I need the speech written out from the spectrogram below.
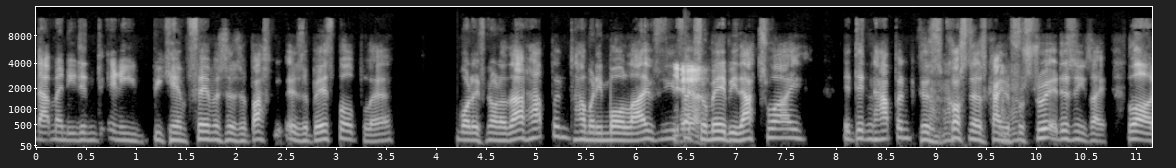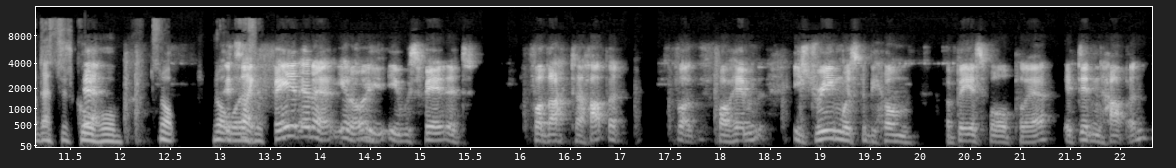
that meant he didn't, and he became famous as a basket as a baseball player. What if none of that happened? How many more lives do you think? Yeah. So maybe that's why it didn't happen because Mhm, Costner's kind of mhm. frustrated, isn't he? He's like, "Well, let's just go Yeah. home. It's not not it's like it." fate, is it? You know, he, he was fated for that to happen. For for him, his dream was to become a baseball player. It didn't happen,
